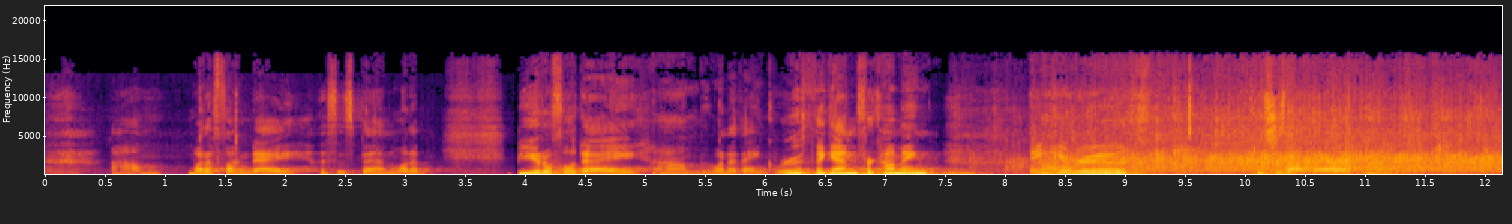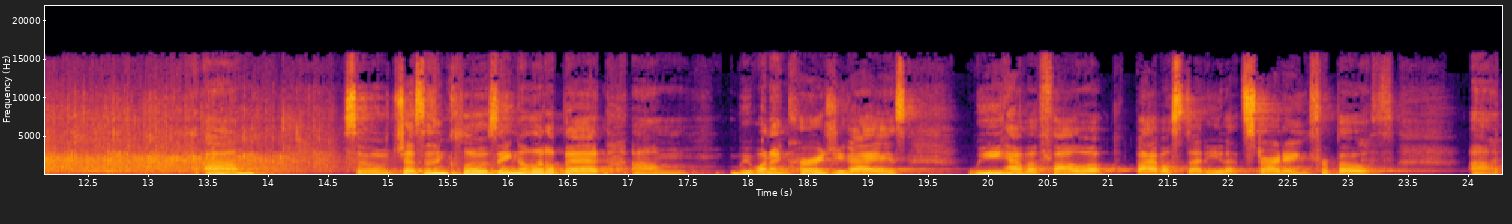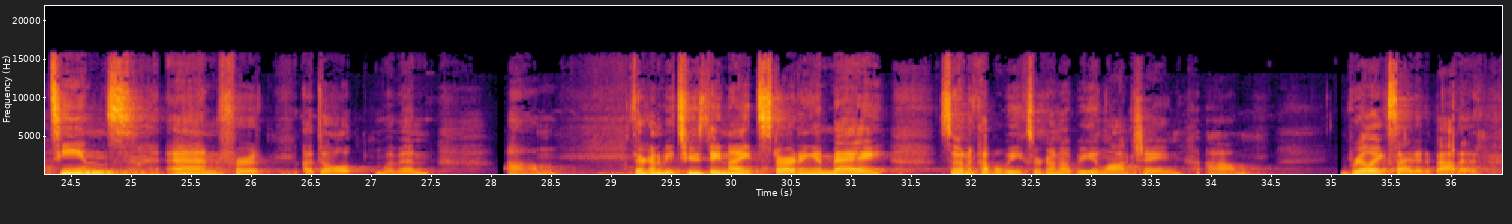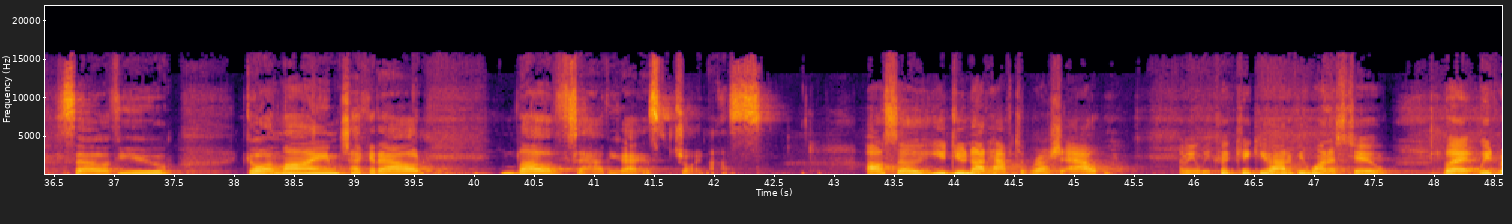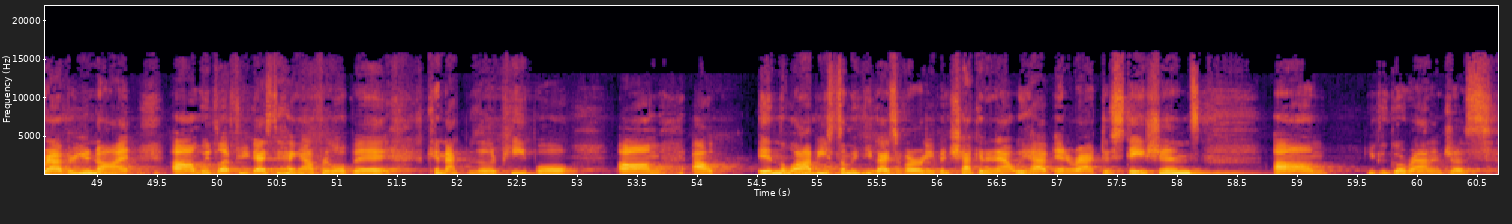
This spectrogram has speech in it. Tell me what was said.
Um, what a fun day this has been. What a beautiful day. Um, we want to thank Ruth again for coming. Thank you, Ruth. And she's out there. Um, so, just in closing a little bit, um, we want to encourage you guys. We have a follow up Bible study that's starting for both uh, teens and for adult women. Um, they're going to be Tuesday nights starting in May. So, in a couple weeks, we're going to be launching. Um, really excited about it. So, if you go online, check it out. Love to have you guys join us. Also, you do not have to rush out. I mean, we could kick you out if you want us to, but we'd rather you not. Um, we'd love for you guys to hang out for a little bit, connect with other people. Um, out in the lobby, some of you guys have already been checking it out. We have interactive stations. Um, you can go around and just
